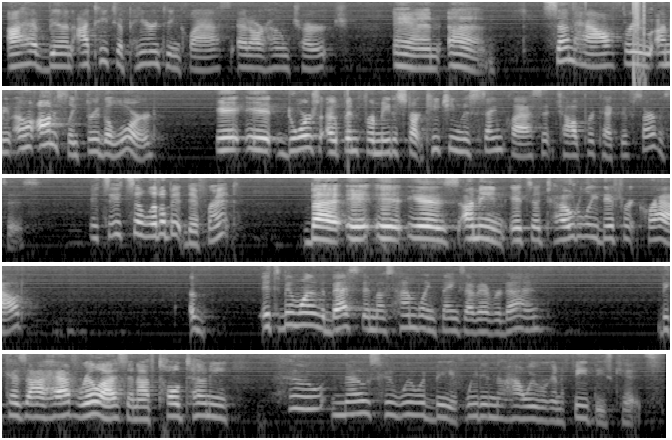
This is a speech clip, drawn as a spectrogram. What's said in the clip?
I have been, I teach a parenting class at our home church. And um, somehow, through, I mean, honestly, through the Lord, it, it, doors opened for me to start teaching this same class at Child Protective Services. It's, it's a little bit different, but it, it is, I mean, it's a totally different crowd. Uh, it's been one of the best and most humbling things I've ever done because I have realized, and I've told Tony, who knows who we would be if we didn't know how we were going to feed these kids?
